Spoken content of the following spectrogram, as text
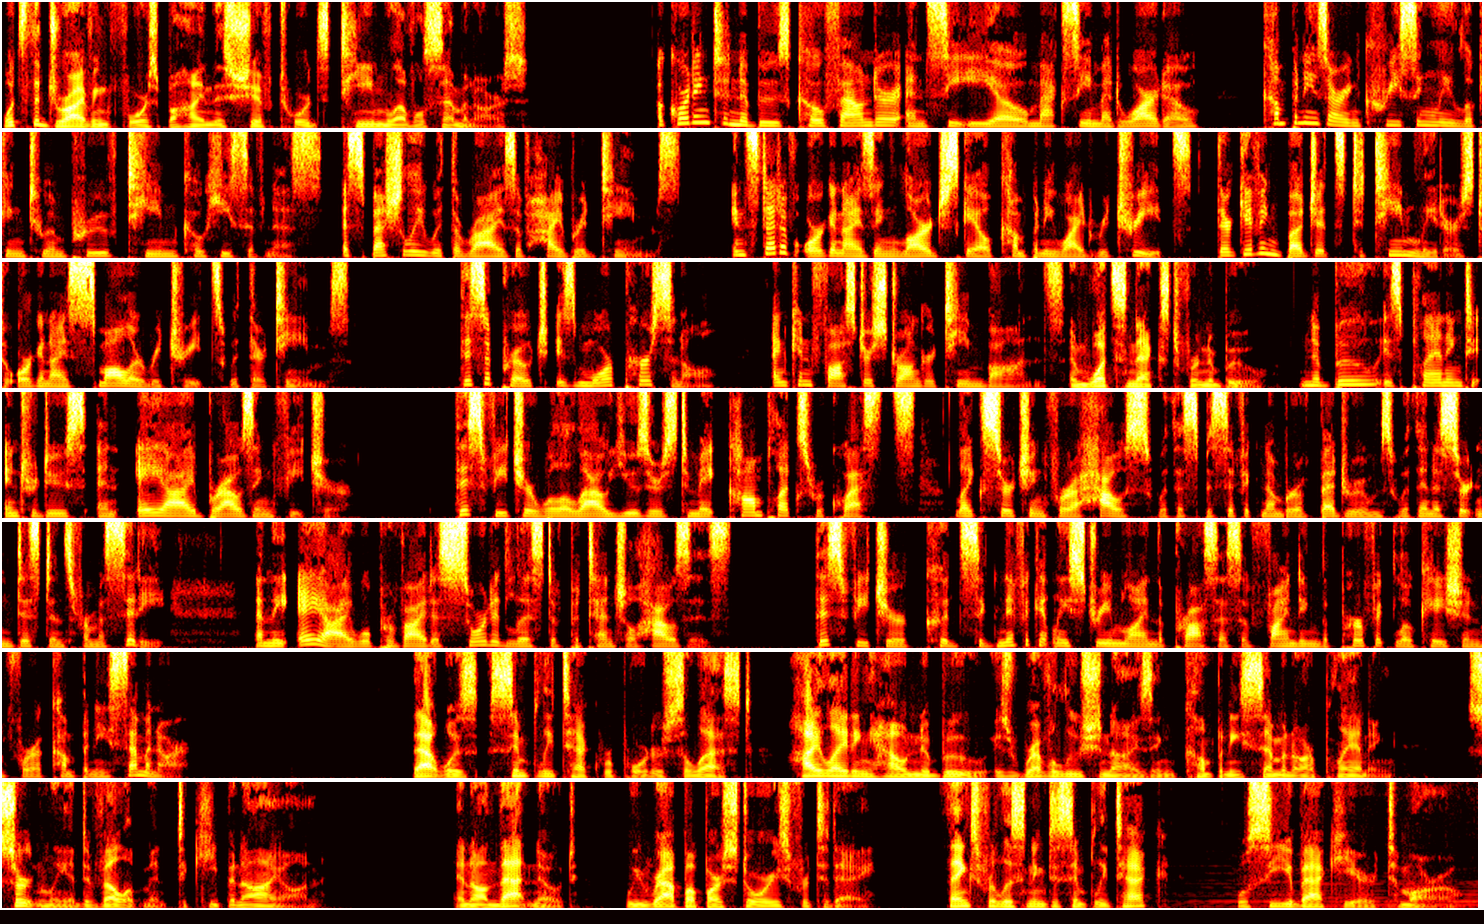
What's the driving force behind this shift towards team level seminars? According to Naboo's co founder and CEO, Maxime Eduardo, companies are increasingly looking to improve team cohesiveness, especially with the rise of hybrid teams. Instead of organizing large scale company wide retreats, they're giving budgets to team leaders to organize smaller retreats with their teams. This approach is more personal and can foster stronger team bonds. And what's next for Naboo? Naboo is planning to introduce an AI browsing feature. This feature will allow users to make complex requests like searching for a house with a specific number of bedrooms within a certain distance from a city, and the AI will provide a sorted list of potential houses. This feature could significantly streamline the process of finding the perfect location for a company seminar. That was Simply Tech reporter Celeste highlighting how Naboo is revolutionizing company seminar planning, certainly a development to keep an eye on. And on that note, we wrap up our stories for today. Thanks for listening to Simply Tech. We'll see you back here tomorrow.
